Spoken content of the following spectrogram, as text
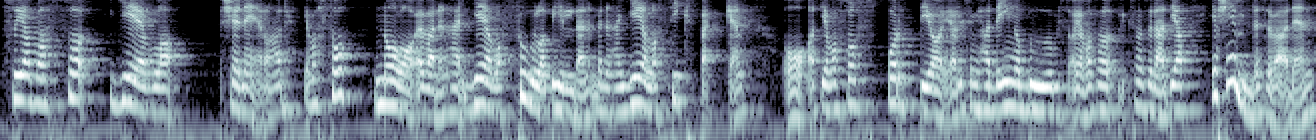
Så jag var så jävla generad. Jag var så nollo över den här jävla fula bilden med den här jävla sixpacken. Och att jag var så sportig och jag, liksom, jag hade inga boobs och jag var så liksom sådär att jag, jag skämdes över den.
